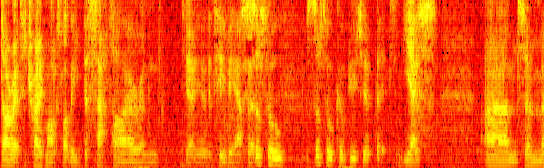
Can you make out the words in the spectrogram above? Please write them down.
director trademarks like the the satire and yeah, you know, the TV adverts. subtle, subtle computer effects. And Yes. Um, some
